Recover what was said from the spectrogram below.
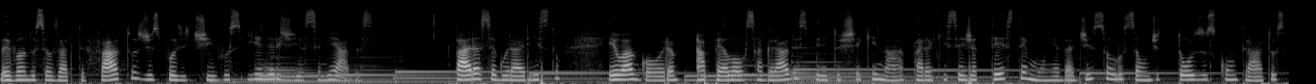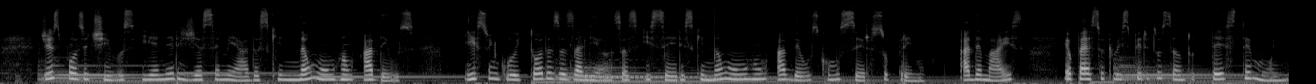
levando seus artefatos, dispositivos e energias semeadas. Para assegurar isto, eu agora apelo ao Sagrado Espírito Shekinah para que seja testemunha da dissolução de todos os contratos, dispositivos e energias semeadas que não honram a Deus, isso inclui todas as alianças e seres que não honram a Deus como ser supremo. Ademais, eu peço que o Espírito Santo testemunhe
